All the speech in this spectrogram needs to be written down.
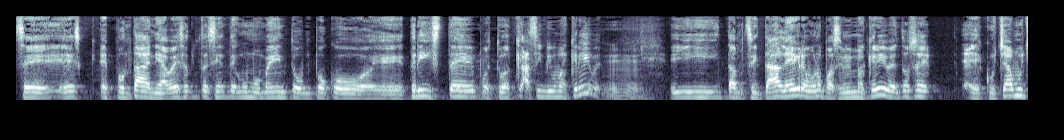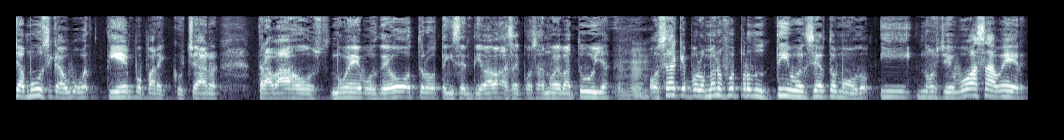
se, es espontánea, a veces tú te sientes en un momento un poco eh, triste, pues tú así mismo escribes. Y tam- si estás alegre, bueno, pues así mismo escribes. Entonces, escuchar mucha música, hubo tiempo para escuchar trabajos nuevos de otros, te incentivaban a hacer cosas nuevas tuyas. O sea que por lo menos fue productivo en cierto modo y nos llevó a saber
